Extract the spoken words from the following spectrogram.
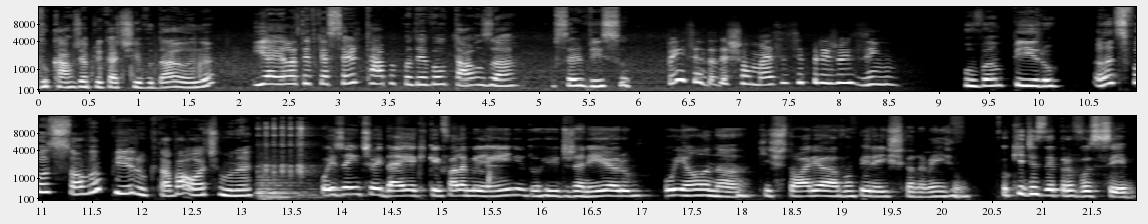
do carro de aplicativo da Ana. E aí ela teve que acertar para poder voltar a usar o serviço. Pensa, ainda deixou mais esse prejuizinho o vampiro. Antes fosse só vampiro, que tava ótimo, né? Oi, gente, a ideia aqui quem fala é Milene, do Rio de Janeiro. Oi, Ana, que história vampiresca, não é mesmo? O que dizer para você?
